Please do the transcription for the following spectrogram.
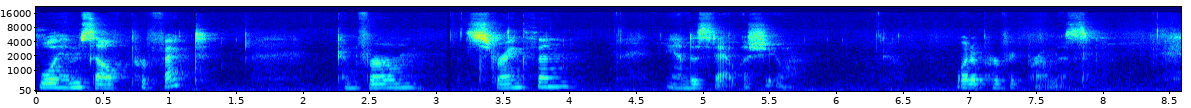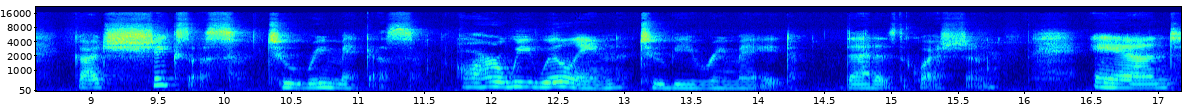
will himself perfect, confirm, strengthen, and establish you. What a perfect promise. God shakes us to remake us. Are we willing to be remade? That is the question. And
